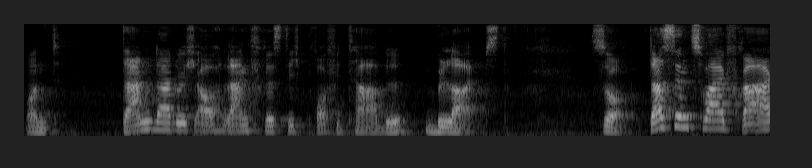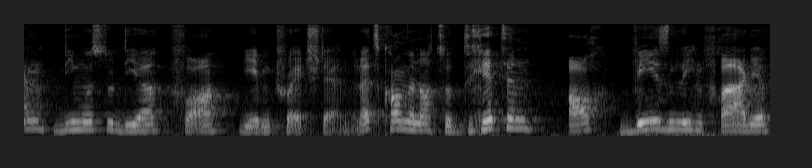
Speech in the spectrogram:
und dann dadurch auch langfristig profitabel bleibst. So, das sind zwei Fragen, die musst du dir vor jedem Trade stellen. Und jetzt kommen wir noch zur dritten, auch wesentlichen Frage.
